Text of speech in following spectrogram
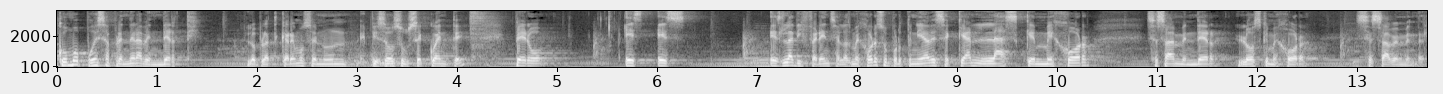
¿cómo puedes aprender a venderte? Lo platicaremos en un episodio subsecuente, pero es, es, es la diferencia. Las mejores oportunidades se quedan las que mejor se saben vender, los que mejor se saben vender.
